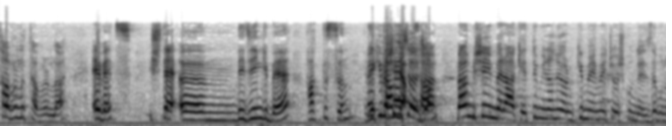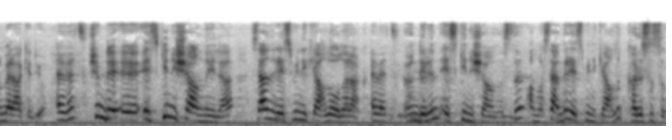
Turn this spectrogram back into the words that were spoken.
Tavırlı tavırlı. Evet. işte e, dediğin gibi haklısın. Peki Reklam bir şey yapsam- söyleyeceğim. Ben bir şeyi merak ettim. İnanıyorum ki Mehmet Coşkun Deniz de bunu merak ediyor. Evet. Şimdi e, eski nişanlıyla sen resmi nikahlı olarak Evet. Önder'in eski nişanlısı ama sen de resmi nikahlı karısısın,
